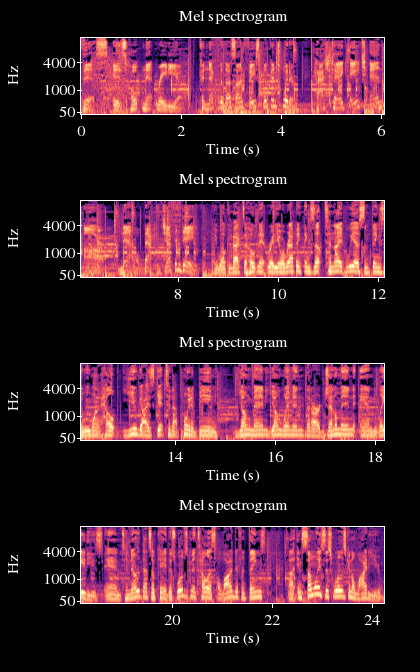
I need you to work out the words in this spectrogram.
This is HopeNet Radio. Connect with us on Facebook and Twitter. Hashtag HNR. Now, back to Jeff and Dave. Hey, welcome back to HopeNet Radio. We're wrapping things up tonight, we have some things that we want to help you guys get to that point of being young men, young women that are gentlemen and ladies, and to know that that's okay. This world is going to tell us a lot of different things. Uh, in some ways, this world is going to lie to you.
